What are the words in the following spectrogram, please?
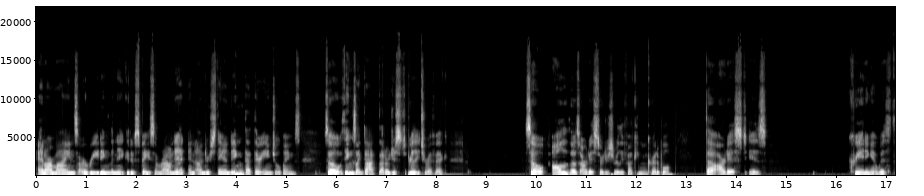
and our minds are reading the negative space around it and understanding that they're angel wings. So things like that that are just really terrific. So all of those artists are just really fucking incredible. The artist is creating it with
